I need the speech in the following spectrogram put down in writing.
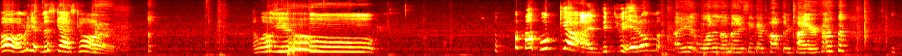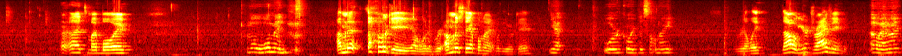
Oh, I'm gonna get in this guy's car. I love you. Oh God! Did you hit him? Uh, I hit one of them and I think I popped their tire. That's my boy. I'm a woman. I'm gonna. Okay, yeah, whatever. I'm gonna stay up all night with you. Okay? Yeah. We'll record this all night. Really? No, you're driving. Oh, am I?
